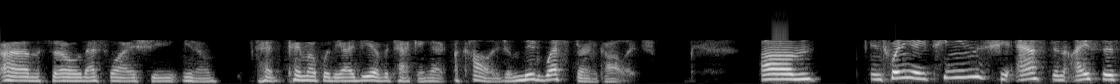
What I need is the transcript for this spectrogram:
um so that's why she, you know, had came up with the idea of attacking a, a college, a Midwestern college. Um in 2018, she asked an ISIS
